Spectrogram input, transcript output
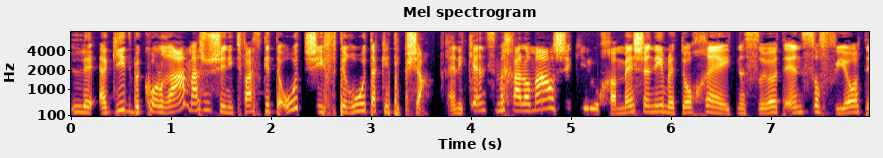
להגיד בקול רם משהו שנתפס כטעות, שיפטרו אותה כטיפשה. אני כן שמחה לומר שכאילו חמש שנים לתוך uh, התנסויות אינסופיות uh,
